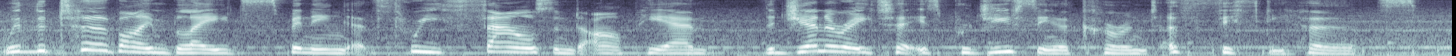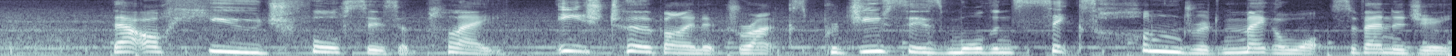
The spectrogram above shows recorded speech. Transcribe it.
With the turbine blades spinning at 3,000 RPM, the generator is producing a current of 50 hertz. There are huge forces at play. Each turbine at Drax produces more than 600 megawatts of energy.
